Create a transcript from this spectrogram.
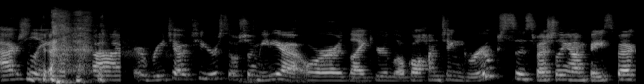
actually, uh, reach out to your social media or like your local hunting groups, especially on Facebook.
